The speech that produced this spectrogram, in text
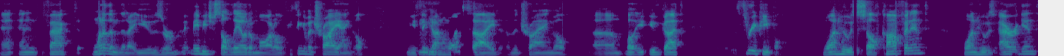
and, and, in fact one of them that i use or maybe just i'll lay out a model if you think of a triangle and you think mm-hmm. on one side of the triangle um, well you, you've got three people one who is self-confident one who's arrogant,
